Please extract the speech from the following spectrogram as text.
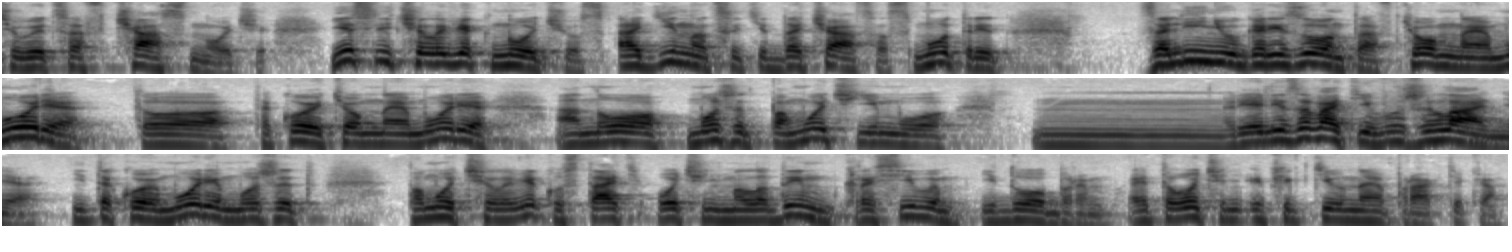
заканчивается в час ночи. Если человек ночью с 11 до часа смотрит за линию горизонта в темное море, то такое темное море, оно может помочь ему реализовать его желание. И такое море может помочь человеку стать очень молодым, красивым и добрым. Это очень эффективная практика.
